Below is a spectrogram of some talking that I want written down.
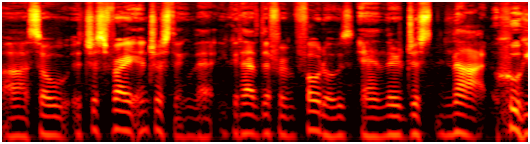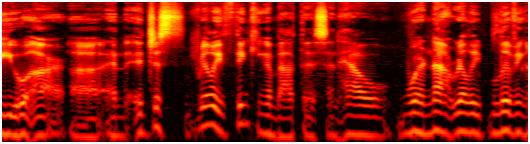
Uh, so it's just very interesting that you could have different photos and they're just not who you are. Uh, and it just really thinking about this and how we're not really living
